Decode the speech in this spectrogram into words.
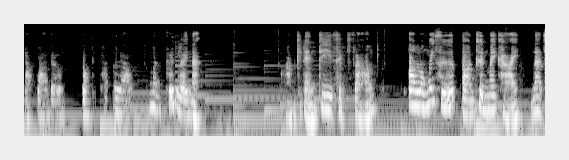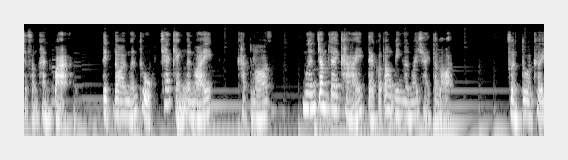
หนักกว่าเดิม ตรงที่คัดไปแล้ว มันขึ้นเลยนะความคิดเห็นที่ 13 ตอนลงไม่ซื้อตอนขึ้นไม่ขายน่าจะสำคัญกว่า ติดดอยเหมือนถูกแช่แข็งเงินไว้คัดลอสเหมือนจำใจขายแต่ก็ต้องมีเงินไว้ใช้ตลอด ส่วนตัวเคย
